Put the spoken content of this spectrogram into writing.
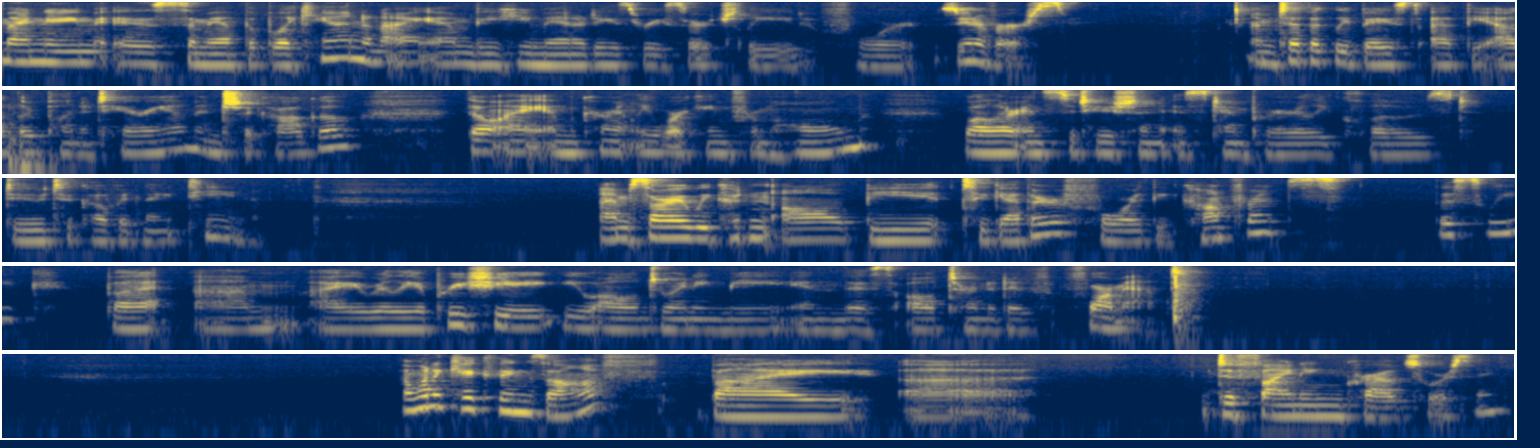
My name is Samantha Blickhan, and I am the Humanities Research Lead for Zooniverse. I'm typically based at the Adler Planetarium in Chicago, though I am currently working from home while our institution is temporarily closed due to COVID 19. I'm sorry we couldn't all be together for the conference this week, but um, I really appreciate you all joining me in this alternative format. I want to kick things off by uh, defining crowdsourcing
